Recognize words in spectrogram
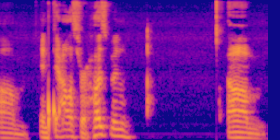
um, and Dallas, her husband, um,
